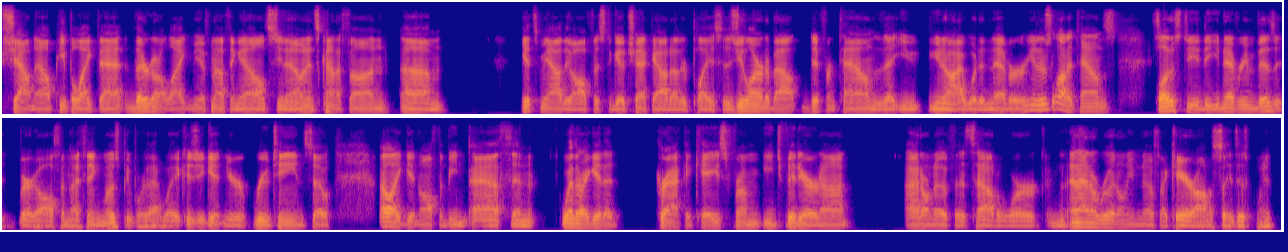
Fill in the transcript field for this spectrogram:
shouting out people like that. They're going to like me if nothing else, you know, and it's kind of fun. Um, gets me out of the office to go check out other places. You learn about different towns that you, you know, I would have never, you know, there's a lot of towns close to you that you never even visit very often. I think most people are that way because you get in your routine. So I like getting off the beaten path and whether I get a crack a case from each video or not, I don't know if that's how to work, and, and I don't really don't even know if I care honestly at this point.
